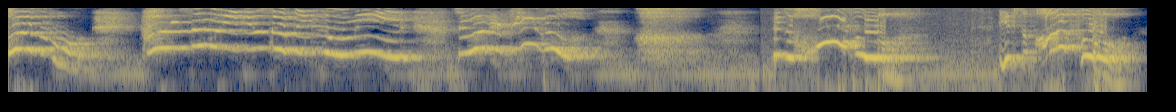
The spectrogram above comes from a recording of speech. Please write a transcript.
possible? How can somebody do something so mean to other people? It's horrible. It's awful.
